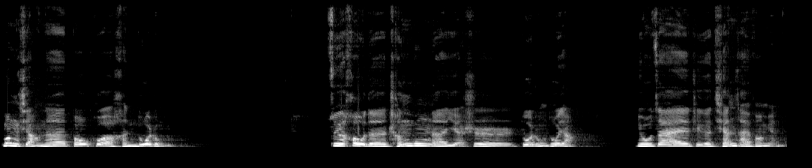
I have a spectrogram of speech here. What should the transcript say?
梦想呢，包括很多种。最后的成功呢，也是多种多样，有在这个钱财方面的，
